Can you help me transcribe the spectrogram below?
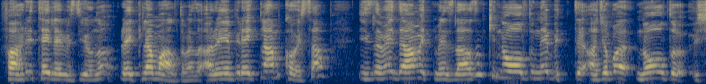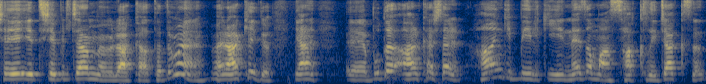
Fahri Televizyonu reklam aldı. Mesela araya bir reklam koysam izlemeye devam etmeniz lazım ki ne oldu ne bitti acaba ne oldu şeye yetişebileceğim mi mülakata değil mi? Merak ediyor. Yani e, bu da arkadaşlar hangi bilgiyi ne zaman saklayacaksın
